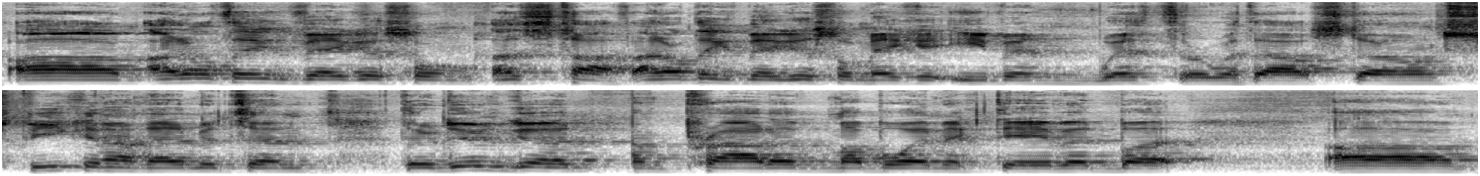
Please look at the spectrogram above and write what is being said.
Um, I don't think Vegas will. That's tough. I don't think Vegas will make it even with or without Stone. Speaking on Edmonton, they're doing good. I'm proud of my boy McDavid, but um,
